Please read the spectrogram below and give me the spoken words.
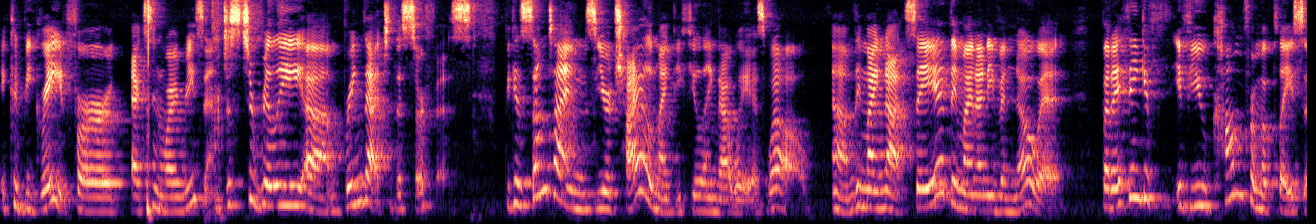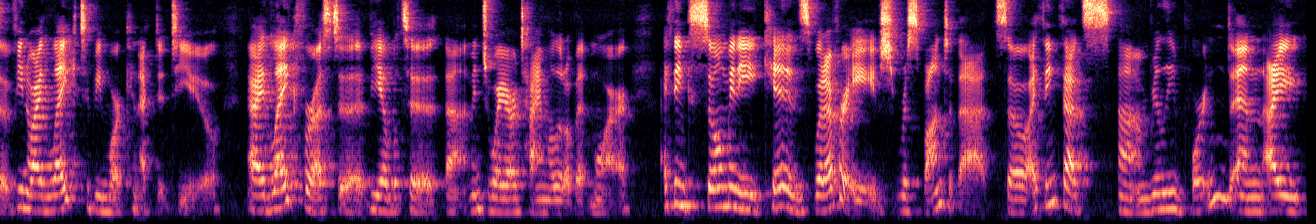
it could be great for X and Y reason. Just to really um, bring that to the surface, because sometimes your child might be feeling that way as well. Um, they might not say it. They might not even know it but I think if if you come from a place of, you know, I'd like to be more connected to you. I'd like for us to be able to um, enjoy our time a little bit more. I think so many kids, whatever age, respond to that. So I think that's um, really important. And I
